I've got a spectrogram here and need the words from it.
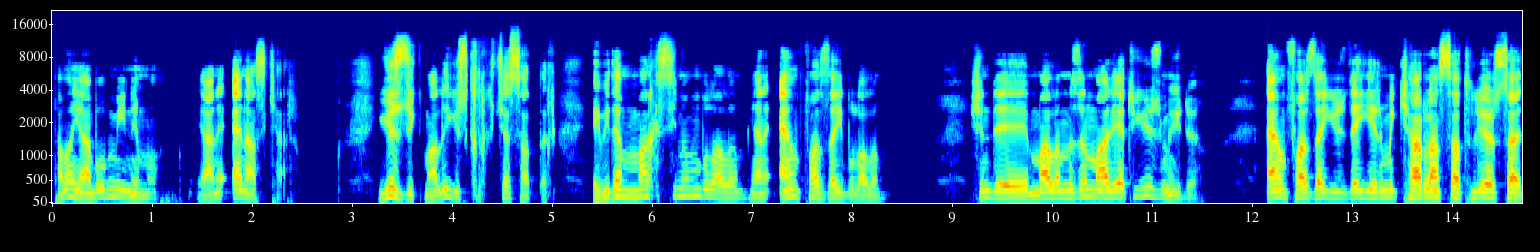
Tamam yani bu minimum. Yani en az kar. Yüzlük malı 143'e sattık. E bir de maksimum bulalım. Yani en fazlayı bulalım. Şimdi malımızın maliyeti 100 müydü? En fazla %20 karla satılıyorsa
